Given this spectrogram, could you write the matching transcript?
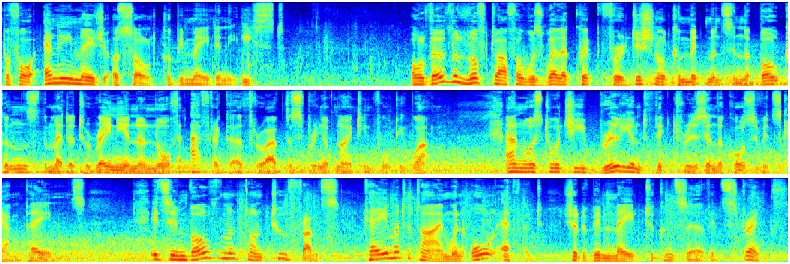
before any major assault could be made in the east. Although the Luftwaffe was well equipped for additional commitments in the Balkans, the Mediterranean and North Africa throughout the spring of 1941, and was to achieve brilliant victories in the course of its campaigns, its involvement on two fronts came at a time when all effort should have been made to conserve its strength.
